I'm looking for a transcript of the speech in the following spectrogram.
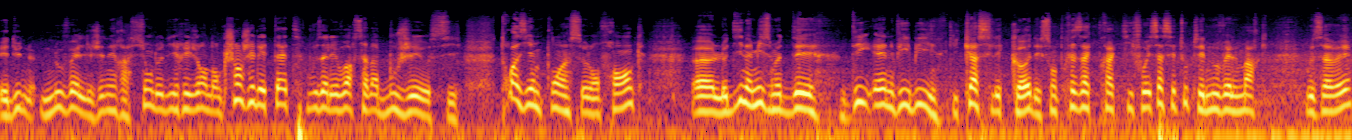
et d'une nouvelle génération de dirigeants. Donc changez les têtes, vous allez voir, ça va bouger aussi. Troisième point selon Franck, euh, le dynamisme des DNVB qui cassent les codes et sont très attractifs. Oui, ça c'est toutes les nouvelles marques, vous savez.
